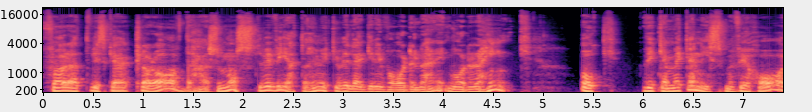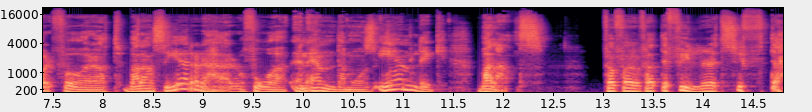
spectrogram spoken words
för att vi ska klara av det här så måste vi veta hur mycket vi lägger i vardera hink och vilka mekanismer vi har för att balansera det här och få en ändamålsenlig balans. För, för, för att det fyller ett syfte.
